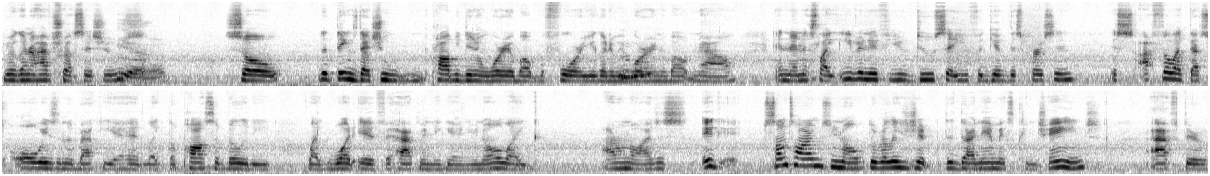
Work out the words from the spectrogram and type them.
you're gonna have trust issues. Yeah. So the things that you probably didn't worry about before, you're gonna be Mhm. worrying about now. And then it's like even if you do say you forgive this person, it's I feel like that's always in the back of your head, like the possibility, like what if it happened again? You know, like I don't know. I just it sometimes you know the relationship, the dynamics can change after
